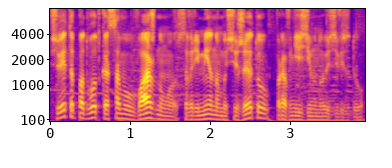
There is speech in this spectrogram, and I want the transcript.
Все это подводка к самому важному современному сюжету про внеземную звезду.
